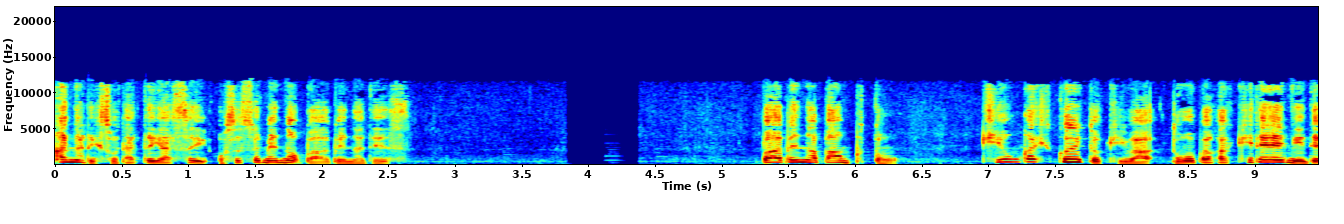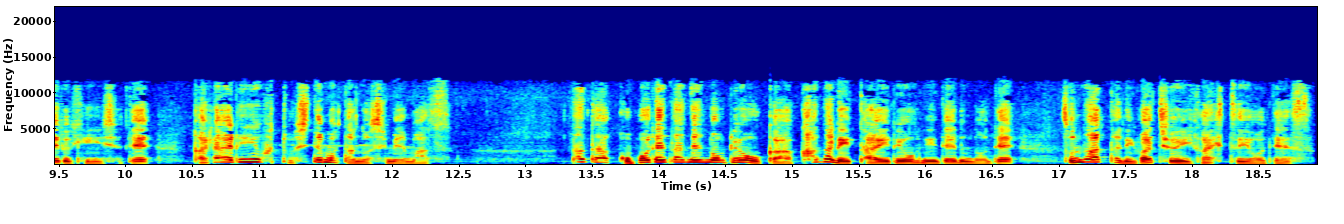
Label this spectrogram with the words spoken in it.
かなり育てやすいおすすめのバーベナです。バーベナバンプトン。気温が低い時は銅葉がきれいに出る品種でカラーリーフとしても楽しめます。ただこぼれ種の量がかなり大量に出るのでそのあたりは注意が必要です。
